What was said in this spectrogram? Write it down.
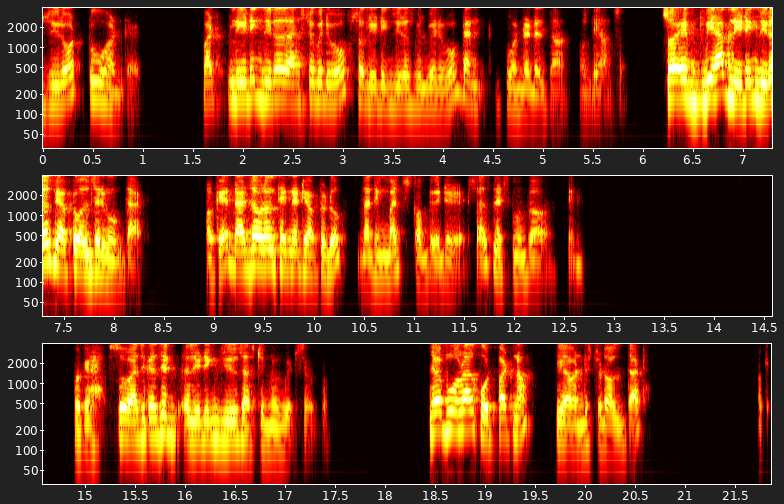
0, 200. But leading zeros has to be removed. So leading zeros will be removed and 200 is done on the answer. So if we have leading zeros, we have to also remove that. Okay, that's the overall thing that you have to do. Nothing much complicated itself. Let's move to our thing. Okay, so as you can see, leading zeros has to move itself. We have moved on to code part now. We have understood all of that. Okay,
